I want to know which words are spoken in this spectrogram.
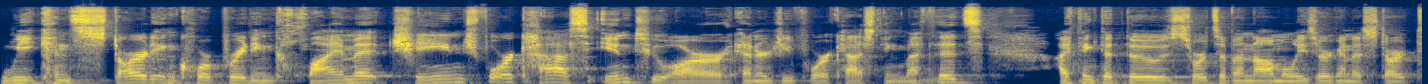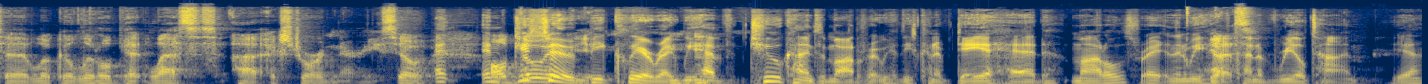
we can start incorporating climate change forecasts into our energy forecasting mm-hmm. methods, I think that those sorts of anomalies are going to start to look a little bit less uh, extraordinary. So, and, and just to it, be clear, right, mm-hmm. we have two kinds of models, right? We have these kind of day ahead models, right, and then we have yes. kind of real time. Yeah.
